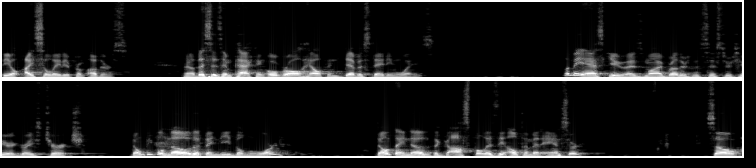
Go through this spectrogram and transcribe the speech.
feel isolated from others. Now, this is impacting overall health in devastating ways. Let me ask you, as my brothers and sisters here at Grace Church, don't people know that they need the Lord? Don't they know that the gospel is the ultimate answer? So,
